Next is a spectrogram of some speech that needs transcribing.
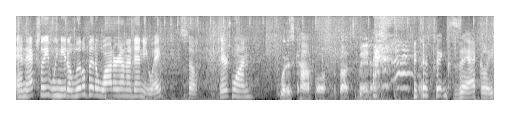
And actually, we need a little bit of water on it anyway. So there's one. what is compost without tomatoes? exactly.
